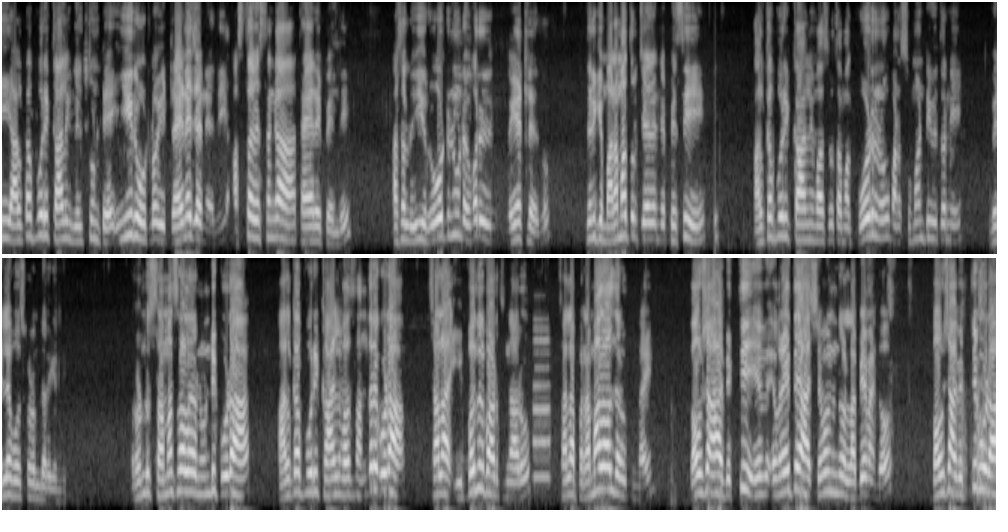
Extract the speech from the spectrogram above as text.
ఈ అల్కాపూరి కాలనీ వెళ్తుంటే ఈ రోడ్లో ఈ డ్రైనేజ్ అనేది అస్తవ్యస్తంగా తయారైపోయింది. అసలు ఈ రోడ్డు నుండి ఎవరు వేయట్లేదు. దీనికి మరమ్మతులు చేయాలని చెప్పేసి అల్కపూరి కాలనీ వాసులు తమ గోడును మన సుమన్ టీవీతోని వెళ్ళబోసుకోవడం జరిగింది. రెండు సంవత్సరాల నుండి కూడా అల్కాపూరి కాలనీ వాసులు అందరూ కూడా చాలా ఇబ్బందులు పడుతున్నారు. చాలా ప్రమాదాలు జరుగుతున్నాయి. బహుశా ఆ వ్యక్తి ఎవరైతే ఆ శవం ఇందులో లభ్యమైందో బహుశా ఆ వ్యక్తి కూడా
